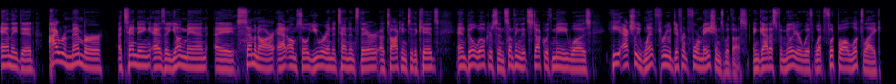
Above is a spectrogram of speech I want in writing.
and they did. I remember attending as a young man a seminar at UMSL. You were in attendance there uh, talking to the kids. And Bill Wilkerson, something that stuck with me was he actually went through different formations with us and got us familiar with what football looked like.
